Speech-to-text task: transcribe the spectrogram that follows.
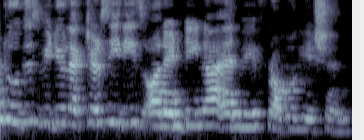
to this video lecture series on antenna and wave propagation.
